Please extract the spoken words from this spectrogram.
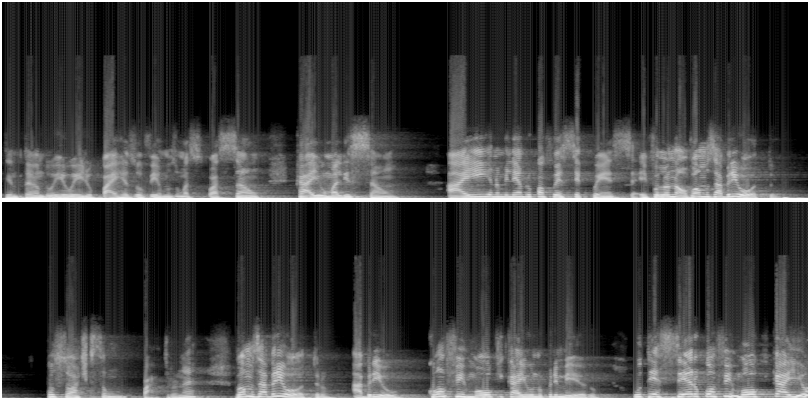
tentando, eu, ele e o pai, resolvermos uma situação. Caiu uma lição. Aí, eu não me lembro qual foi a sequência. Ele falou: não, vamos abrir outro. Por sorte que são quatro, né? Vamos abrir outro. Abriu. Confirmou que caiu no primeiro. O terceiro confirmou que caiu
